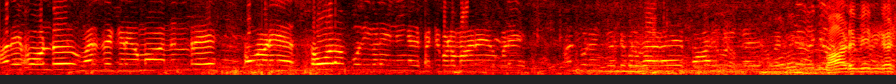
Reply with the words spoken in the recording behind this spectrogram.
அதே போன்று வருஷக்கிரகமாக நின்று உங்களுடைய சோளம் பொதிகளை நீங்கள் பெற்றுக்கொள்ளுமாறு உங்களை அன்புடன் கேட்டுக்கொள்கிறார்கள் பாடு மீன்கள்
